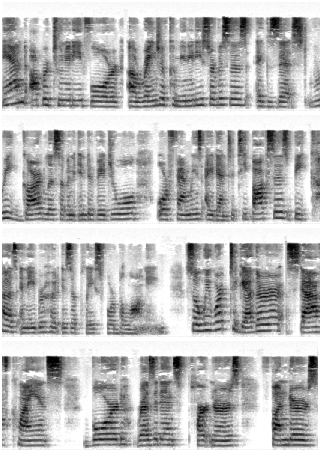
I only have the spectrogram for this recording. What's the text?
and opportunity for a range of community services exist regardless of an individual or family's identity boxes because a neighborhood is a place for belonging. So we work together, staff, clients, board, residents, partners, funders,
